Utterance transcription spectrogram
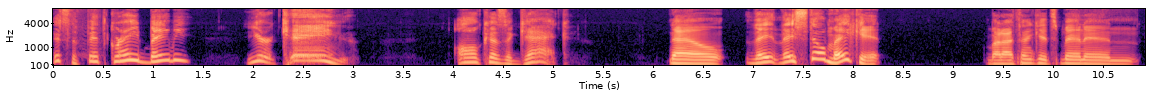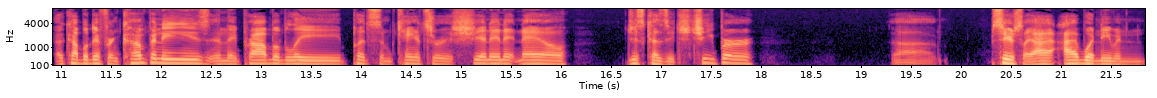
It's the fifth grade, baby. You're a king. All because of Gak. Now, they they still make it, but I think it's been in a couple different companies and they probably put some cancerous shit in it now just because it's cheaper. Uh, seriously, I, I wouldn't even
